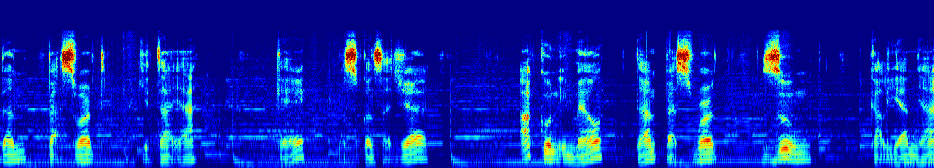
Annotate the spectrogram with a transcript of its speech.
dan password kita ya. Oke, masukkan saja akun email dan password Zoom kalian ya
